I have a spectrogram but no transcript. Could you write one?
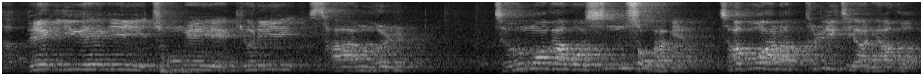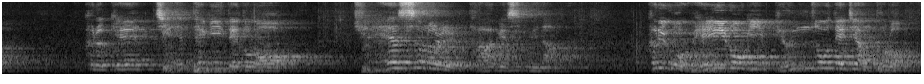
어, 102회기 총회의 결의 사항을 정확하고 신속하게 자구 하나 틀리지 아니하고 그렇게 채택이 되도록 최선을 다하겠습니다. 그리고 회의록이 변조되지 않도록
